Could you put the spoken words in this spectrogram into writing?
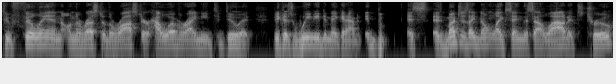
to fill in on the rest of the roster however I need to do it because we need to make it happen. It, as, as much as I don't like saying this out loud, it's true.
